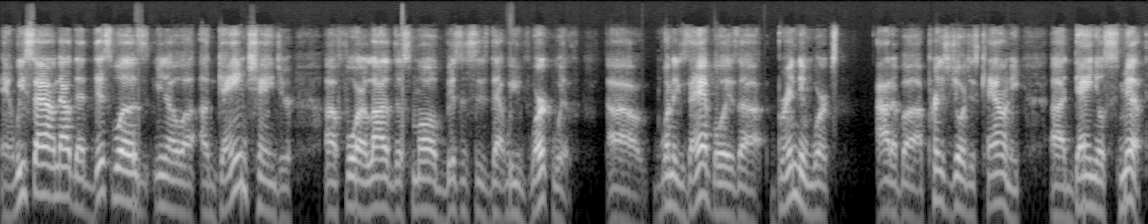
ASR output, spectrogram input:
And we found out that this was, you know, a, a game changer uh, for a lot of the small businesses that we've worked with. Uh, one example is uh, Brendan Works out of uh, Prince George's County, uh, Daniel Smith.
